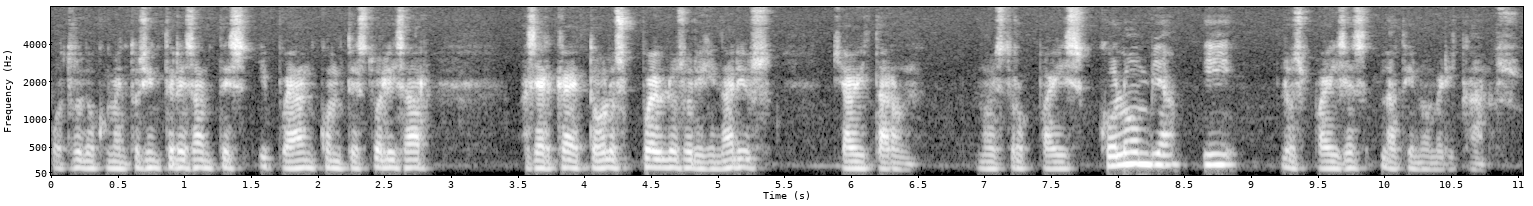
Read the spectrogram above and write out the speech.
otros documentos interesantes y puedan contextualizar acerca de todos los pueblos originarios que habitaron nuestro país Colombia y los países latinoamericanos.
